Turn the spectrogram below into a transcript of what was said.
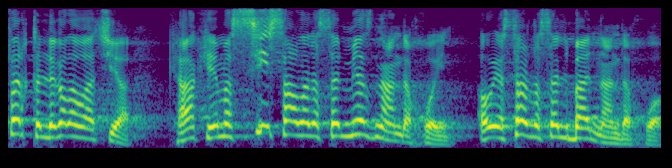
فەرقت لەگەڵ ئەوە چییە کاکە ئێمە سی ساڵە لەسەر مێز نان دەخۆین ئەو ئێستاش لەسەر لبان نان دەخوا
